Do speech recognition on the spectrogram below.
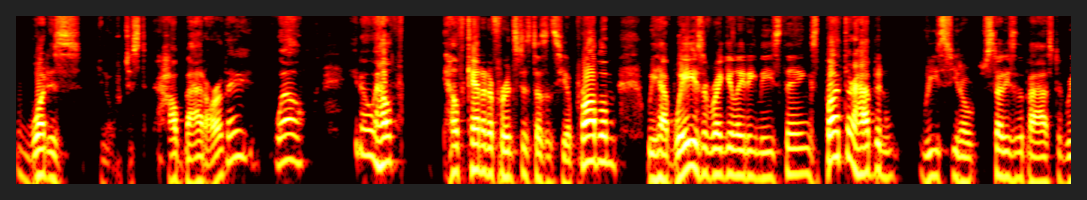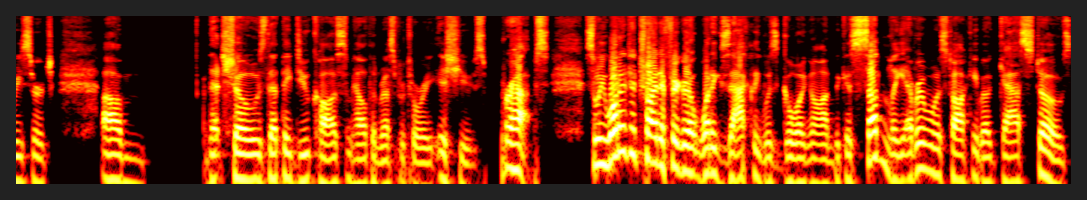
what is, you know, just how bad are they? Well, you know, health Health Canada, for instance, doesn't see a problem. We have ways of regulating these things, but there have been, you know, studies in the past and research um, that shows that they do cause some health and respiratory issues, perhaps. So we wanted to try to figure out what exactly was going on because suddenly everyone was talking about gas stoves.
